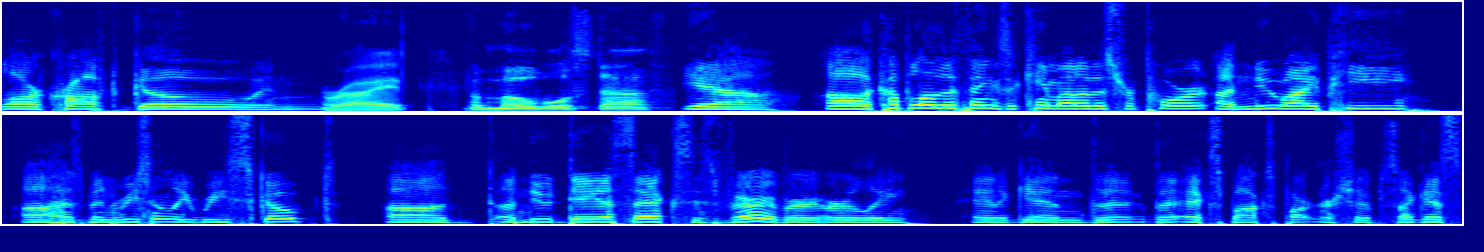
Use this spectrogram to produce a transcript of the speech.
Lara Croft Go and Right. The mobile stuff. Yeah. Uh, a couple other things that came out of this report. A new IP uh, has been recently rescoped. Uh, a new Deus Ex is very, very early. And again, the, the Xbox partnerships. I guess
